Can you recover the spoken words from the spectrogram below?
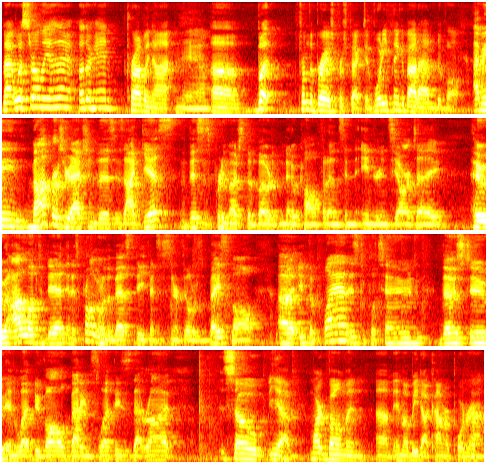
Matt Wisler, on the other, other hand, probably not. Yeah. Um, but from the Braves' perspective, what do you think about Adam Duvall? I mean, my first reaction to this is I guess this is pretty much the vote of no confidence in Ender Inciarte, who I love to death and is probably one of the best defensive center fielders in baseball. Uh, if the plan is to platoon those two and let Duvall bat against lefties, is that right? So yeah, Mark Bowman, um, MLB.com reporter, Uh-huh.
